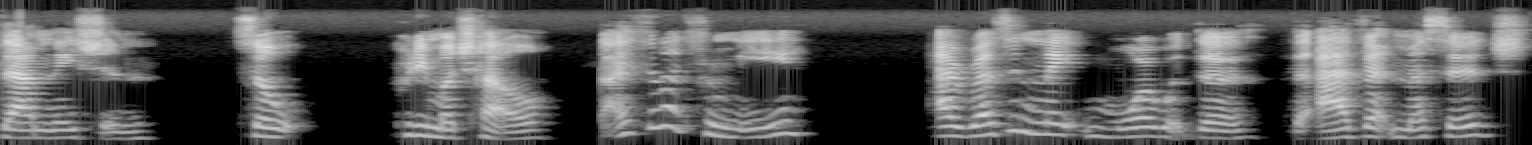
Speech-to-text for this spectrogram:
damnation. So pretty much hell. I feel like for me, I resonate more with the the Advent message.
